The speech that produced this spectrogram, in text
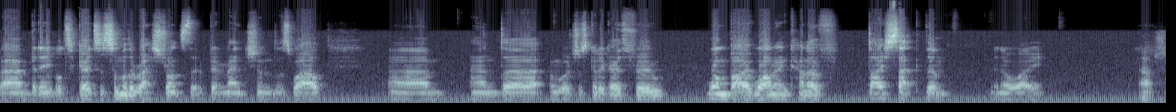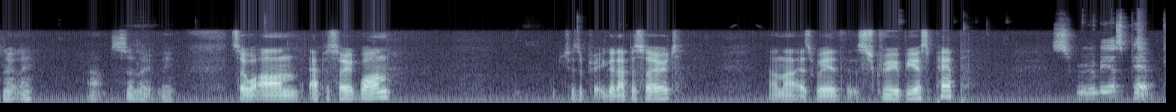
um, been able to go to some of the restaurants that have been mentioned as well, um, and uh, and we're just going to go through one by one and kind of dissect them in a way. Absolutely. Absolutely. So we're on episode one, which is a pretty good episode, and that is with Scroobius Pip. Scroobius Pip.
